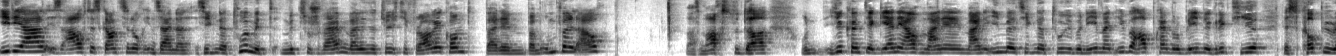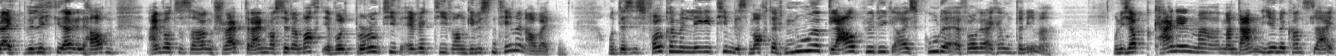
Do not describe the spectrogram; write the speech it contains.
Ideal ist auch das Ganze noch in seiner Signatur mit, mitzuschreiben, weil natürlich die Frage kommt, bei dem, beim Umfeld auch, was machst du da? Und hier könnt ihr gerne auch meine meine E-Mail-Signatur übernehmen. Überhaupt kein Problem. Ihr kriegt hier das Copyright, will ich haben. Einfach zu sagen, schreibt rein, was ihr da macht. Ihr wollt produktiv, effektiv an gewissen Themen arbeiten. Und das ist vollkommen legitim. Das macht euch nur glaubwürdig als guter, erfolgreicher Unternehmer. Und ich habe keinen Mandanten hier in der Kanzlei,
